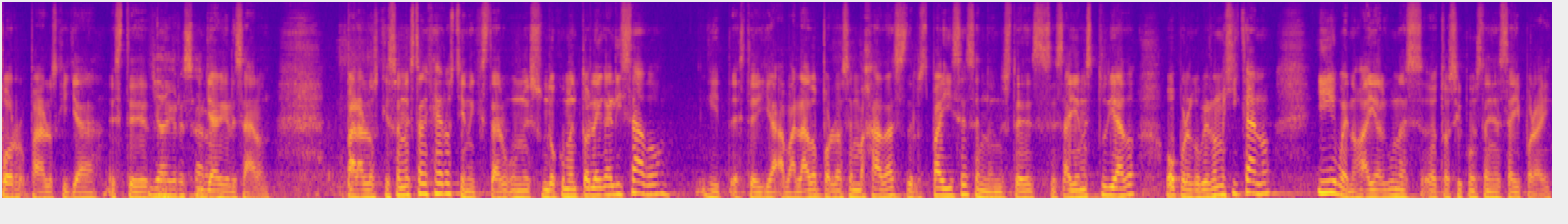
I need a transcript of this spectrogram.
para los que ya, este, ya, egresaron. Para los que son extranjeros tiene que estar un, es un documento legalizado y este, ya avalado por las embajadas de los países en donde ustedes hayan estudiado o por el gobierno mexicano y bueno, hay algunas otras circunstancias ahí por ahí.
